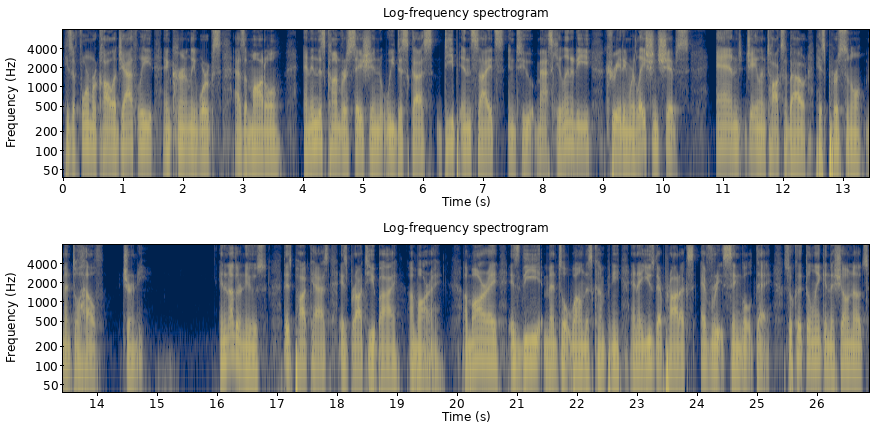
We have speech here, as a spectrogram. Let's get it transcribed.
He's a former college athlete and currently works as a model. And in this conversation, we discuss deep insights into masculinity, creating relationships, and Jalon talks about his personal mental health journey. And in other news, this podcast is brought to you by Amare. Amare is the mental wellness company, and I use their products every single day. So click the link in the show notes,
